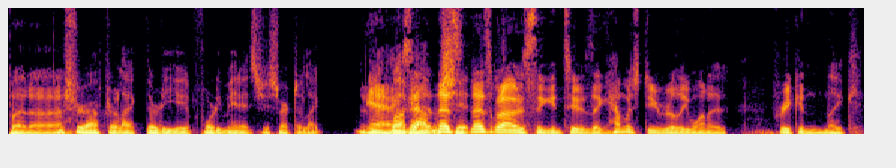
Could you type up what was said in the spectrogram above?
But uh, I'm sure after like 30, 40 minutes, you start to like, Yeah, bug exactly. out and that's shit. that's what I was thinking too. Is like, how much do you really want to freaking like?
